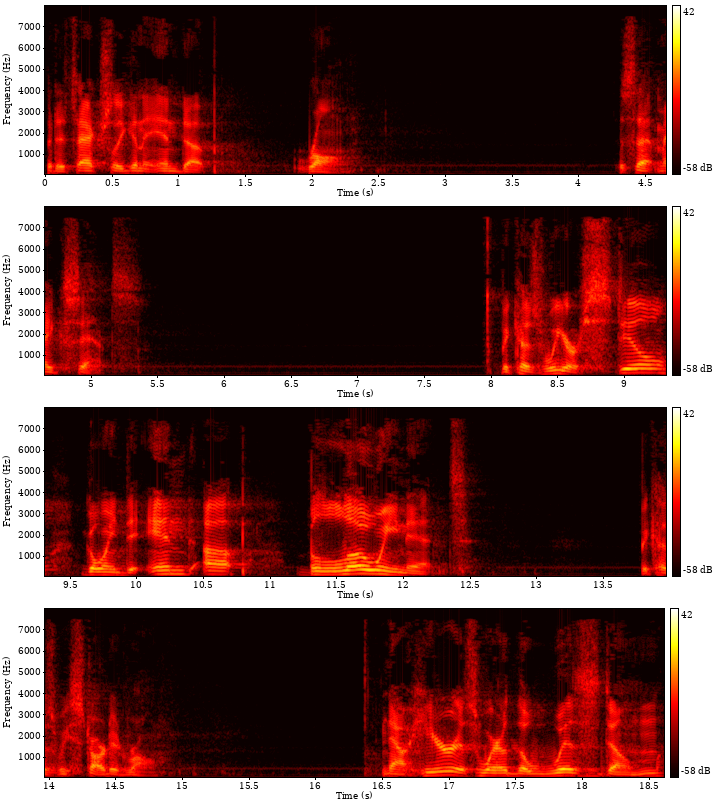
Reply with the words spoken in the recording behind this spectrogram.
but it's actually going to end up wrong. Does that make sense? Because we are still going to end up blowing it because we started wrong. Now, here is where the wisdom,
